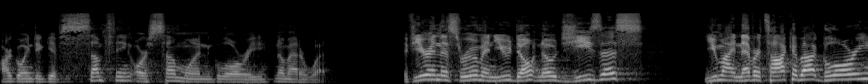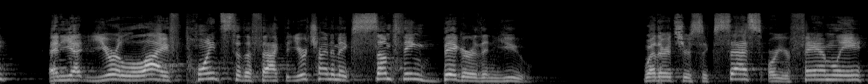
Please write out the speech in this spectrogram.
are going to give something or someone glory no matter what. If you're in this room and you don't know Jesus, you might never talk about glory, and yet your life points to the fact that you're trying to make something bigger than you. Whether it's your success or your family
